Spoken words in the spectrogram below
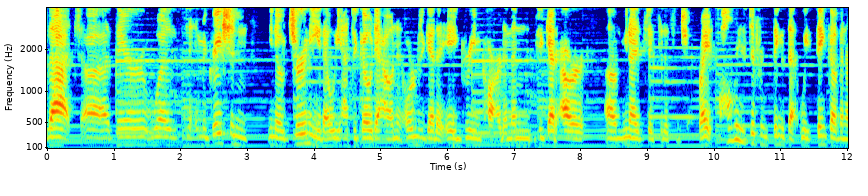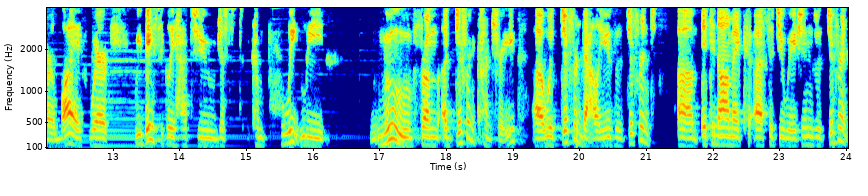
that uh, there was an immigration, you know, journey that we had to go down in order to get a, a green card and then to get our um, United States citizenship, right? All these different things that we think of in our life where we basically had to just completely move from a different country uh, with different values, with different um, economic uh, situations, with different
